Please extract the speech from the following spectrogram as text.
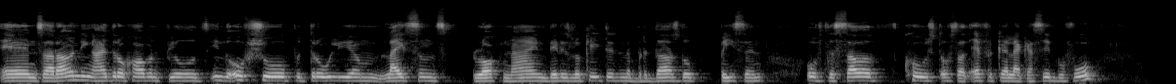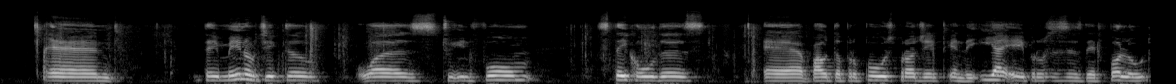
and surrounding hydrocarbon fields in the offshore petroleum license block 9 that is located in the Bredasdorp basin of the south coast of South Africa like I said before. And the main objective was to inform stakeholders about the proposed project and the EIA processes that followed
